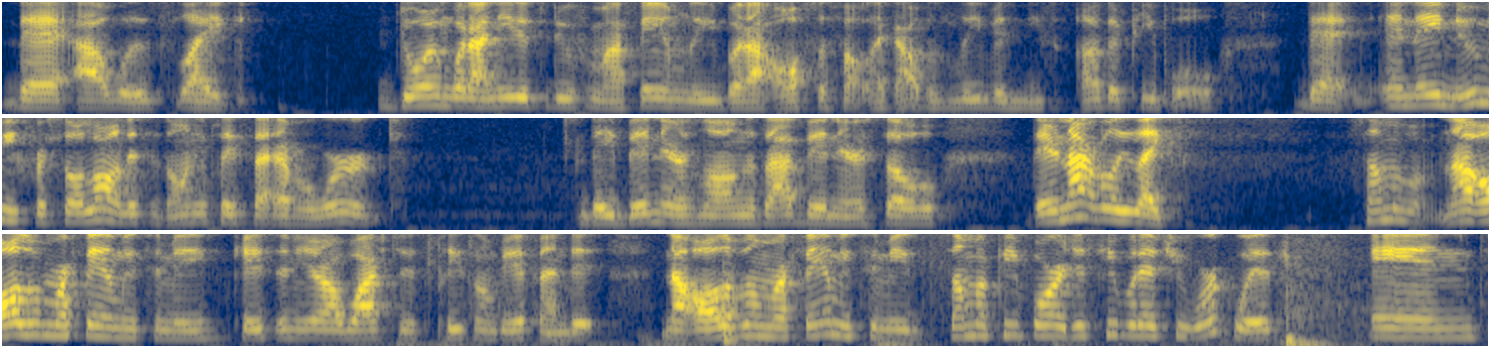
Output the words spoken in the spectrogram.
that I was like doing what I needed to do for my family, but I also felt like I was leaving these other people that, and they knew me for so long. This is the only place I ever worked. They've been there as long as I've been there, so they're not really like some of them not all of them are family to me in case any of y'all watch this please don't be offended not all of them are family to me some of people are just people that you work with and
